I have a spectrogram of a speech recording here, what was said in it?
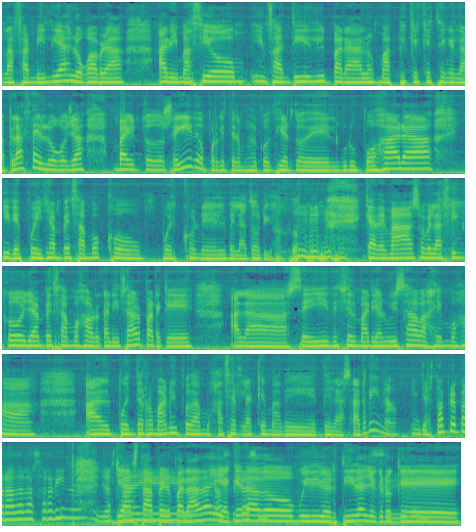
las familias. Luego habrá animación infantil para los más pequeños que estén en la plaza y luego ya va a ir todo seguido porque tenemos el concierto del grupo Jara y después ya empezamos con pues con el velatorio que además sobre las 5 ya empezamos a organizar para que a las 6 desde el María Luisa bajemos a- al puente romano y podamos hacer la quema de, de la sardina ¿Ya está preparada la sardina? ya está ahí preparada y ha quedado muy divertida yo creo Sí. que,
